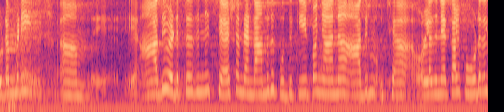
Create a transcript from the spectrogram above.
ഉടമ്പടി ആദ്യം എടുത്തതിന് ശേഷം രണ്ടാമത് പുതുക്കിയപ്പോൾ ഞാൻ ആദ്യം ഉള്ളതിനേക്കാൾ കൂടുതൽ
